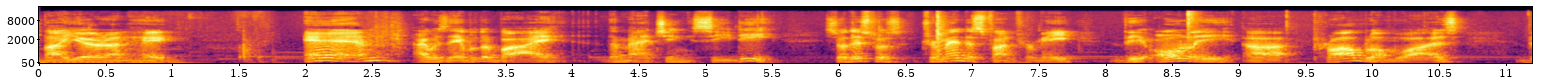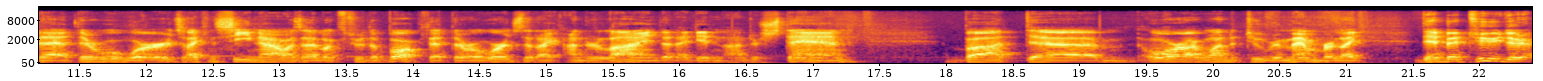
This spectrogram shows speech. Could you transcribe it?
by Göran Hägg I was able to buy the matching CD. So this was tremendous fun for me. The only uh, problem was that there were words, I can see now as I look through the book that there were words that I underlined that I didn't understand, but, um, or I wanted to remember like, det betyder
